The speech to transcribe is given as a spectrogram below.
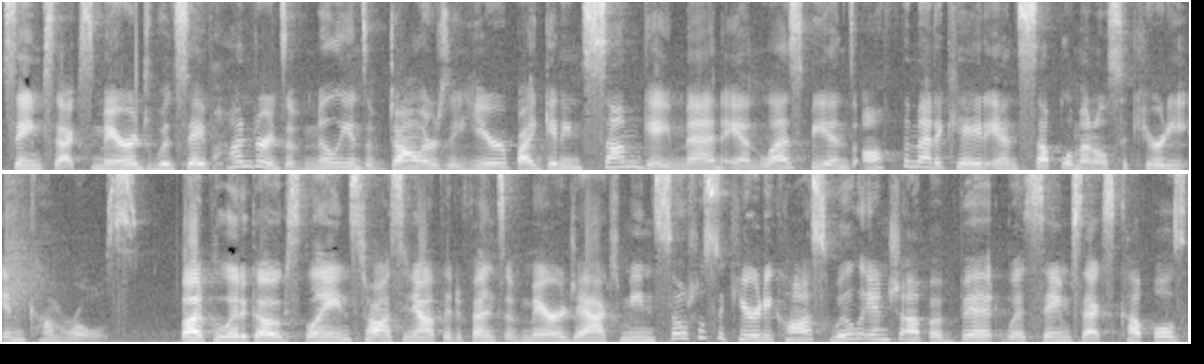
Same-sex marriage would save hundreds of millions of dollars a year by getting some gay men and lesbians off the Medicaid and Supplemental Security income rolls. But Politico explains tossing out the Defense of Marriage Act means Social Security costs will inch up a bit with same-sex couples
